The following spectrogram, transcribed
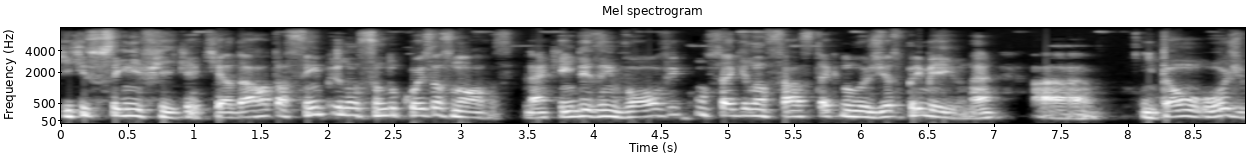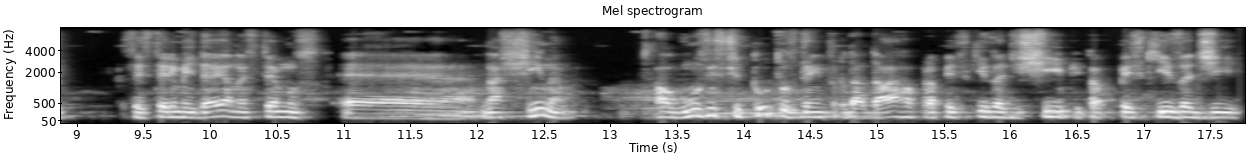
O que, que, isso significa? Que a Darro está sempre lançando coisas novas. Né? Quem desenvolve consegue lançar as tecnologias primeiro. Né? Ah, então, hoje, para vocês terem uma ideia, nós temos é, na China alguns institutos dentro da DARPA para pesquisa de chip, para pesquisa de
